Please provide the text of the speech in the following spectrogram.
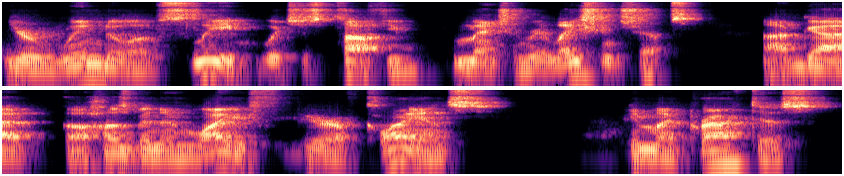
your window of sleep which is tough you mentioned relationships. I've got a husband and wife pair of clients in my practice,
